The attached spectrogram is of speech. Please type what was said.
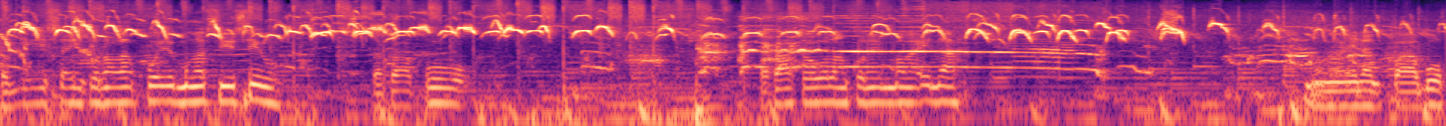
Pag-iisahin ko na lang po yung mga sisiw. Saka po pakakawalan ko na yung mga ina mga ilang pabo.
